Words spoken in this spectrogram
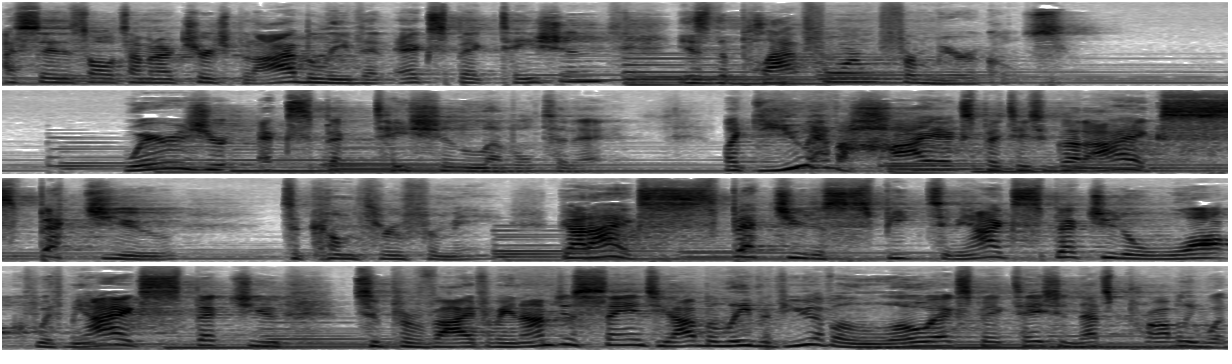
I say this all the time in our church, but I believe that expectation is the platform for miracles. Where is your expectation level today? Like, do you have a high expectation? God, I expect you to come through for me. God, I expect you to speak to me. I expect you to walk with me. I expect you to provide for me. And I'm just saying to you, I believe if you have a low expectation, that's probably what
